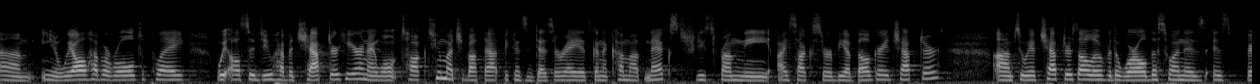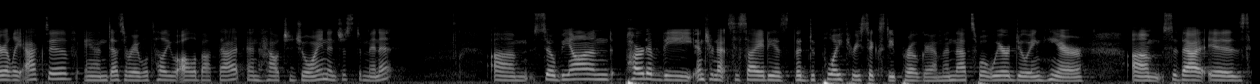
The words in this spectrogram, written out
Um, you know, we all have a role to play. We also do have a chapter here, and I won't talk too much about that because Desiree is going to come up next. She's from the ISOC Serbia Belgrade chapter. Um, so we have chapters all over the world. This one is, is fairly active, and Desiree will tell you all about that and how to join in just a minute. Um, so beyond part of the Internet Society is the Deploy 360 program, and that's what we're doing here. Um, so that is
